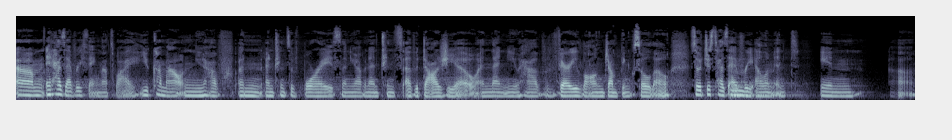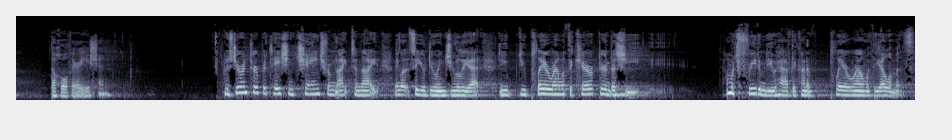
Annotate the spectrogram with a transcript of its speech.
um, it has everything. That's why you come out and you have an entrance of bourrées, then you have an entrance of Adagio, and then you have a very long jumping solo. So it just has every mm. element in uh, the whole variation. Does your interpretation change from night to night? I mean, let's say you're doing Juliet. Do you do you play around with the character, and does she how much freedom do you have to kind of play around with the elements?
